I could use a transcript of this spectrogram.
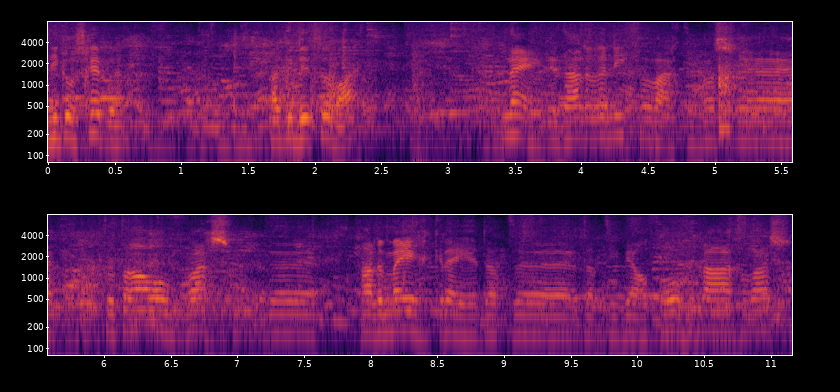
Nico Schipper, had u dit verwacht? Nee, dit hadden we niet verwacht. Het was uh, totaal onverwachts. We hadden meegekregen dat, uh, dat hij wel voorgedragen was.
